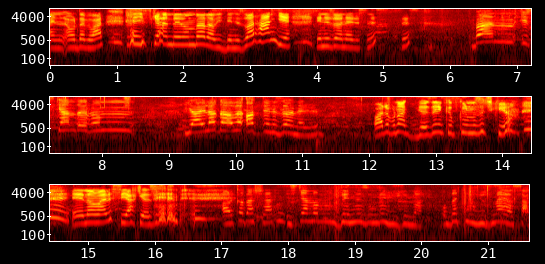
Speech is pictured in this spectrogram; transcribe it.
Aynen orada bir var. İskenderun'da da bir deniz var. Hangi denizi önerirsiniz siz? Ben İskenderun, Yayla Dağı ve Akdeniz'i öneririm. Bu arada buradan gözlerin kıpkırmızı çıkıyor. Ee, normalde siyah gözlerin. Arkadaşlar İskenderun denizinde yüzme. Oradaki yüzme yasak.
